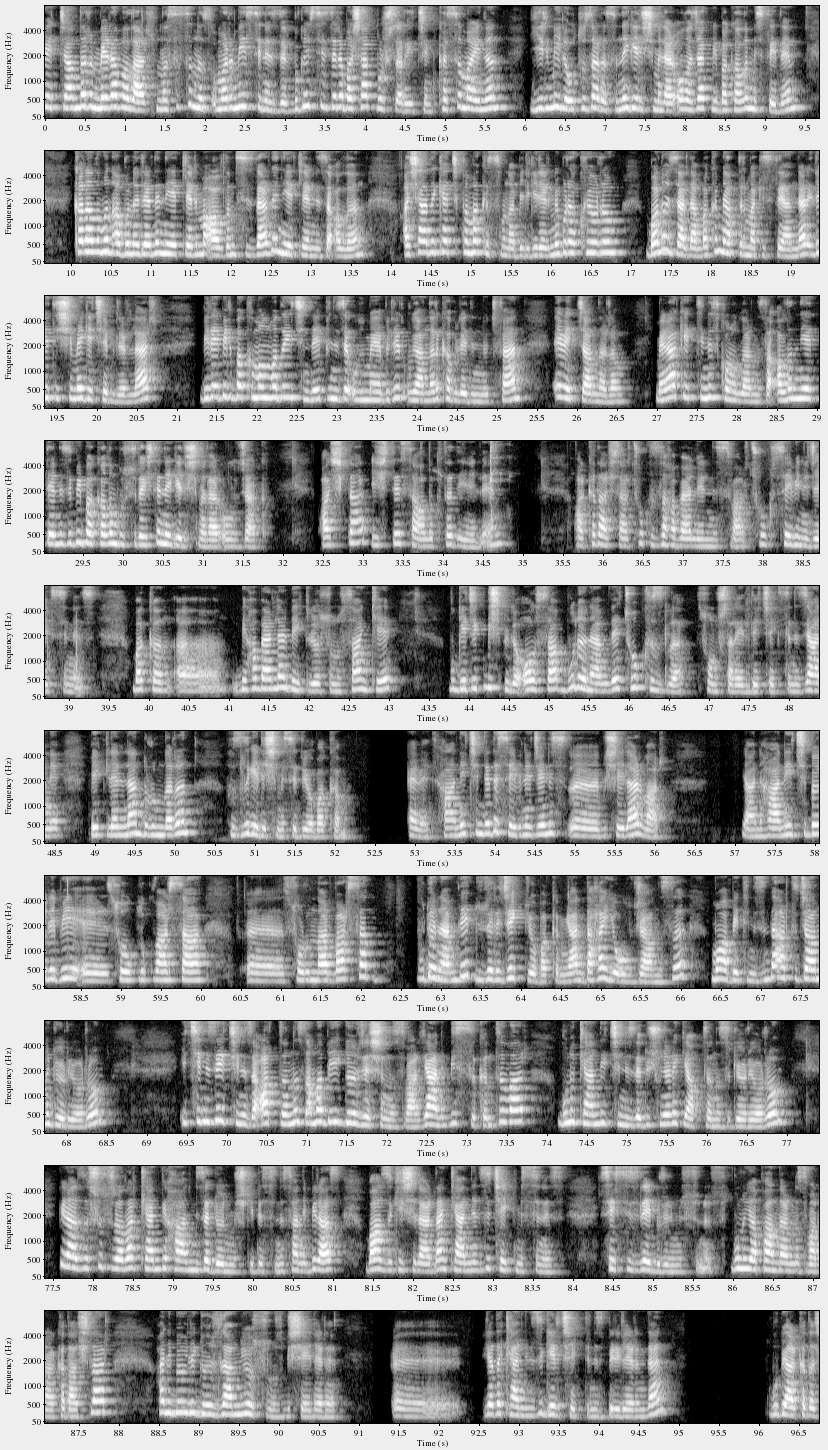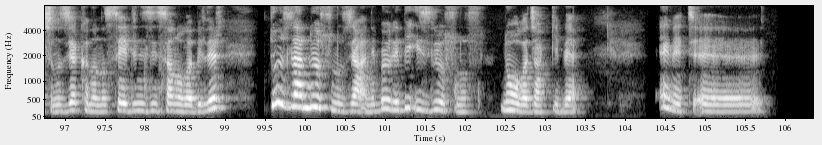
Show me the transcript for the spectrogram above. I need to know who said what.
Speaker 1: Evet canlarım merhabalar. Nasılsınız? Umarım iyisinizdir. Bugün sizlere Başak Burçları için Kasım ayının 20 ile 30 arası ne gelişmeler olacak bir bakalım istedim. Kanalımın abonelerine niyetlerimi aldım. Sizler de niyetlerinizi alın. Aşağıdaki açıklama kısmına bilgilerimi bırakıyorum. Bana özelden bakım yaptırmak isteyenler iletişime geçebilirler. Birebir bakım olmadığı için de hepinize uymayabilir. Uyanları kabul edin lütfen. Evet canlarım. Merak ettiğiniz konularınıza alın niyetlerinizi bir bakalım bu süreçte ne gelişmeler olacak. Aşkta, işte, sağlıkta diyelim. Arkadaşlar çok hızlı haberleriniz var. Çok sevineceksiniz. Bakın bir haberler bekliyorsunuz sanki. Bu gecikmiş bile olsa bu dönemde çok hızlı sonuçlar elde edeceksiniz. Yani beklenilen durumların hızlı gelişmesi diyor bakım. Evet, hane içinde de sevineceğiniz bir şeyler var. Yani hane içi böyle bir e, soğukluk varsa, e, sorunlar varsa bu dönemde düzelecek diyor bakım. Yani daha iyi olacağınızı, muhabbetinizin de artacağını görüyorum. İçinize içinize attığınız ama bir gözyaşınız var. Yani bir sıkıntı var. Bunu kendi içinizde düşünerek yaptığınızı görüyorum. Biraz da şu sıralar kendi halinize dönmüş gibisiniz. Hani biraz bazı kişilerden kendinizi çekmişsiniz sessizliğe bürünmüşsünüz. Bunu yapanlarınız var arkadaşlar. Hani böyle gözlemliyorsunuz bir şeyleri. Ee, ya da kendinizi geri çektiniz birilerinden. Bu bir arkadaşınız, yakınınız, sevdiğiniz insan olabilir. Gözlemliyorsunuz yani böyle bir izliyorsunuz ne olacak gibi. Evet, e,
